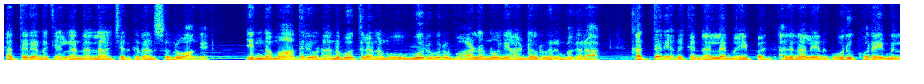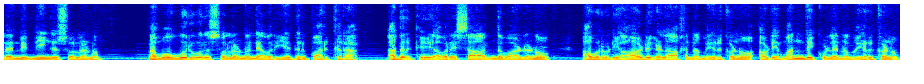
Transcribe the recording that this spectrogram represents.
கத்தர் எனக்கு எல்லாம் நல்லா வச்சிருக்கிறான்னு சொல்லுவாங்க. இந்த மாதிரி ஒரு அனுபவத்துல நம்ம ஒவ்வொருவரும் வாழணும்னு ஆண்டவர் விரும்புகிறார். கத்தர் எனக்கு நல்ல மெய்ப்பன். அதனால எனக்கு ஒரு குறையும் இல்லைன்னு நீங்க சொல்லணும். நாம் ஒவ்வொருவரும் சொல்லணும்னு அவர் எதிர்பார்க்கிறார். அதற்கு அவரை சார்ந்து வாழணும். அவருடைய ஆடுகளாக நம்ம இருக்கணும். அவருடைய மந்தைக்குள்ள நம்ம இருக்கணும்.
